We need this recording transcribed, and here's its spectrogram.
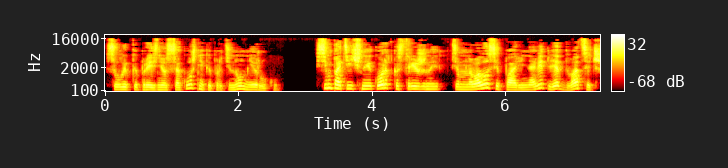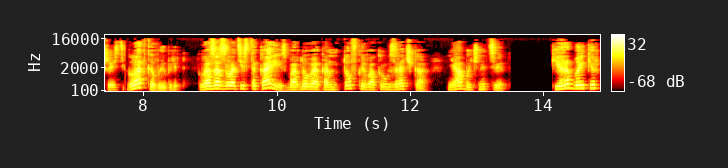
С улыбкой произнес сокурсник и протянул мне руку. Симпатичный, коротко стриженный, темноволосый парень, на вид лет двадцать шесть, гладко выбрит. Глаза золотисто-карие с бордовой окантовкой вокруг зрачка. Необычный цвет. «Кира Бейкер»,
